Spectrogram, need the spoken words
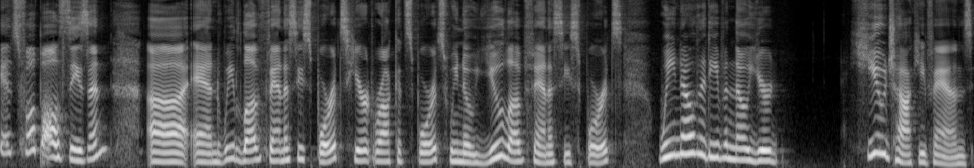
it's football season. Uh, and we love fantasy sports here at Rocket Sports. We know you love fantasy sports. We know that even though you're huge hockey fans,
